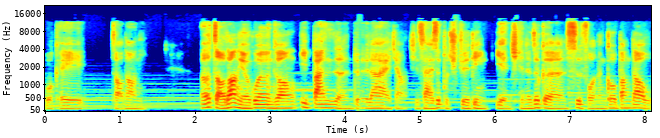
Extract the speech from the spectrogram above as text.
我可以找到你。而找到你的过程中，一般人对大家来讲，其实还是不确定眼前的这个人是否能够帮到我。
